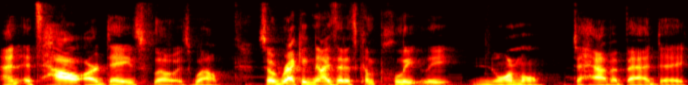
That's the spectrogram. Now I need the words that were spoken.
and it's how our days flow as well. So recognize that it's completely normal to have a bad day.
